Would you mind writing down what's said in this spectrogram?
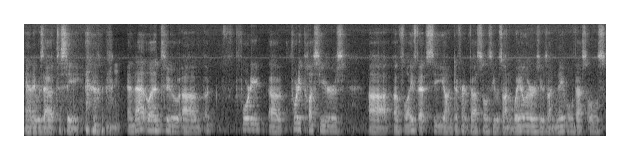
and it was out to sea. mm-hmm. And that led to um, 40, uh, 40 plus years uh, of life at sea on different vessels. He was on whalers, he was on naval vessels,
